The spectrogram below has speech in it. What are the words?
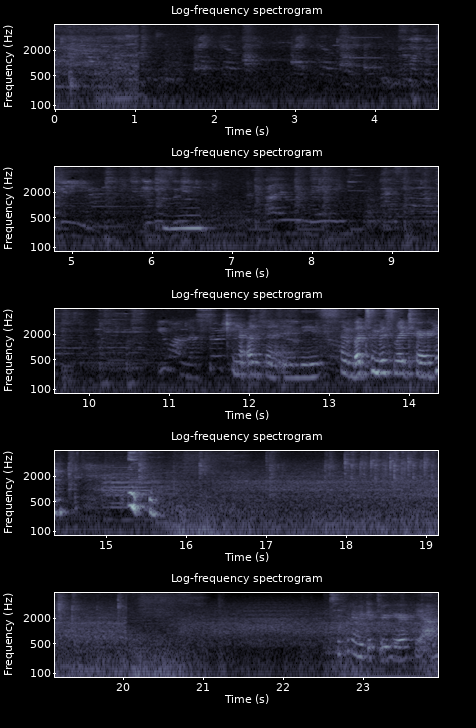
I'm not really feeling any of these. I'm about to miss my turn. oh, oh. See if I can make it through here. Yeah.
